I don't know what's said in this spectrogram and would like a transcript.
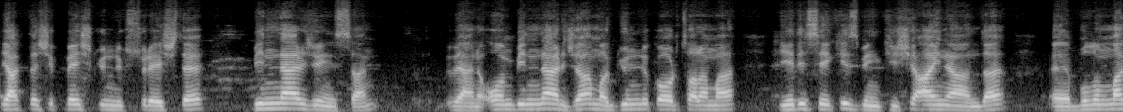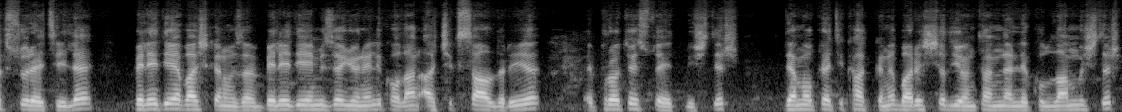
yaklaşık 5 günlük süreçte binlerce insan yani on binlerce ama günlük ortalama 7-8 bin kişi aynı anda e, bulunmak suretiyle belediye başkanımıza ve belediyemize yönelik olan açık saldırıyı e, protesto etmiştir. Demokratik hakkını barışçıl yöntemlerle kullanmıştır.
